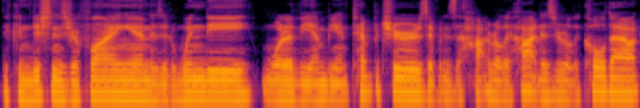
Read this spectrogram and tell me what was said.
the conditions you're flying in. Is it windy? What are the ambient temperatures? If it's hot, really hot, is it really cold out?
